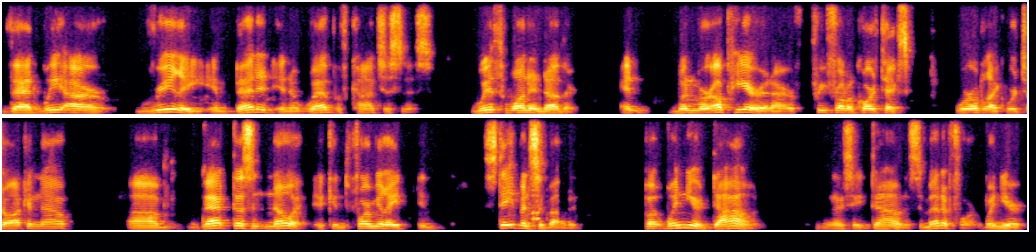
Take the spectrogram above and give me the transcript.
that we are really embedded in a web of consciousness with one another. And when we're up here in our prefrontal cortex world, like we're talking now, um, that doesn't know it. It can formulate statements about it. But when you're down, when I say down, it's a metaphor. When you're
